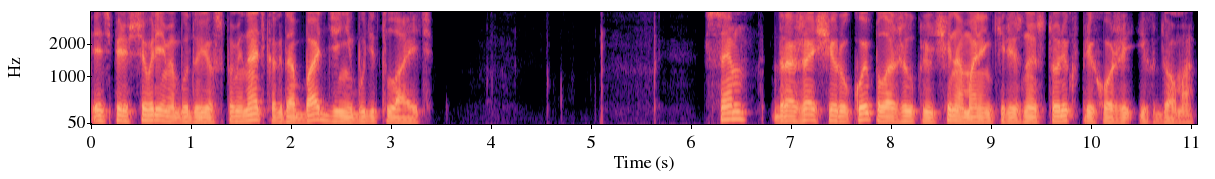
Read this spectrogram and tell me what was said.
Я теперь все время буду ее вспоминать, когда Бадди не будет лаять. Сэм дрожащей рукой положил ключи на маленький резной столик в прихожей их дома.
